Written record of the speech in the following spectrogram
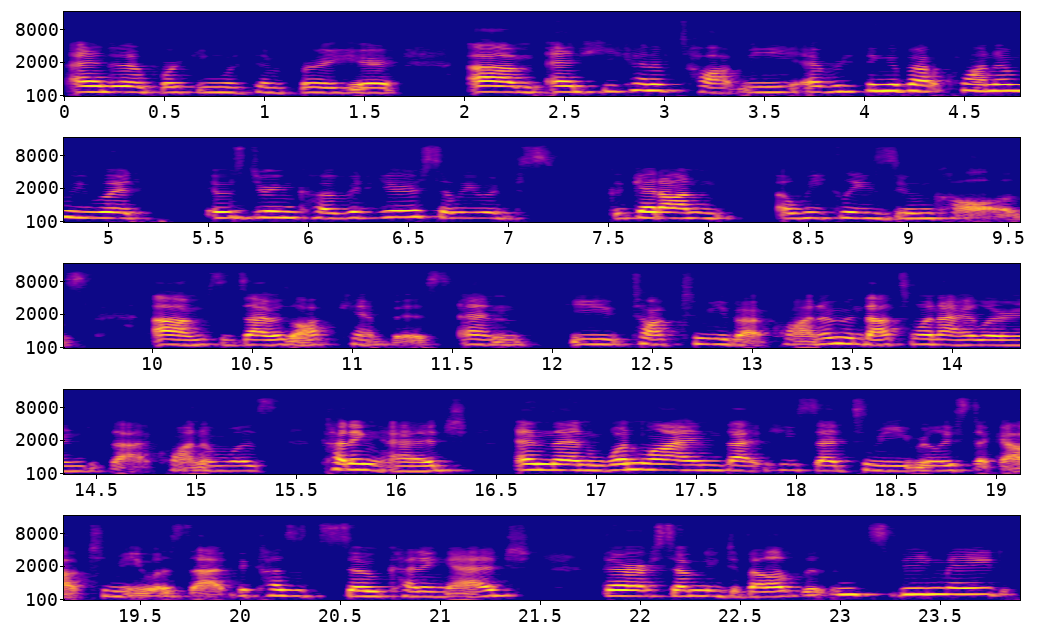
I ended up working with him for a year, um, and he kind of taught me everything about quantum. We would, it was during COVID year, so we would get on a weekly Zoom calls um, since I was off campus, and he talked to me about quantum, and that's when I learned that quantum was cutting edge. And then one line that he said to me really stuck out to me was that because it's so cutting edge there are so many developments being made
